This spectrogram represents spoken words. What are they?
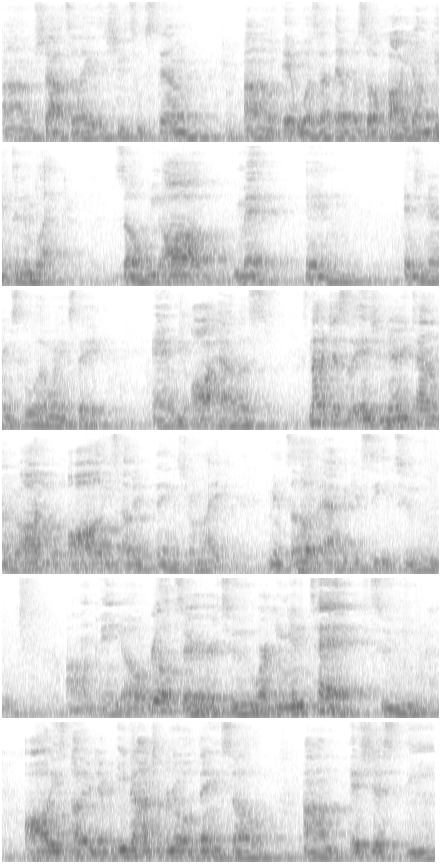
Um, shout out to Ladies and She Too STEM. Um, it was an episode called Young, Gifted, and Black. So we all met in engineering school at Wayne State, and we all have us. It's not just the engineering talent, but we all do all these other things from like mental health advocacy to um, being a realtor to working in tech to all these other different, even entrepreneurial things. So um, it's just the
